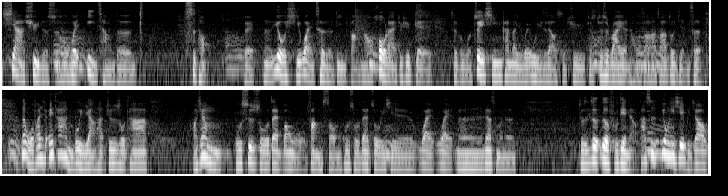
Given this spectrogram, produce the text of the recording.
下去的时候会异常的刺痛，哦，对，那右膝外侧的地方，然后嗯后来就去给这个我最新看到一位物理治疗师去，就是嗯。就是 Ryan，我找他嗯找他做检测，嗯。那我发现说，哎、他很不一样，他就是说他好像不是说在帮我放松，或者说在做一些外外呃那叫什么呢？就是热热敷电疗，他是嗯用一些比较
